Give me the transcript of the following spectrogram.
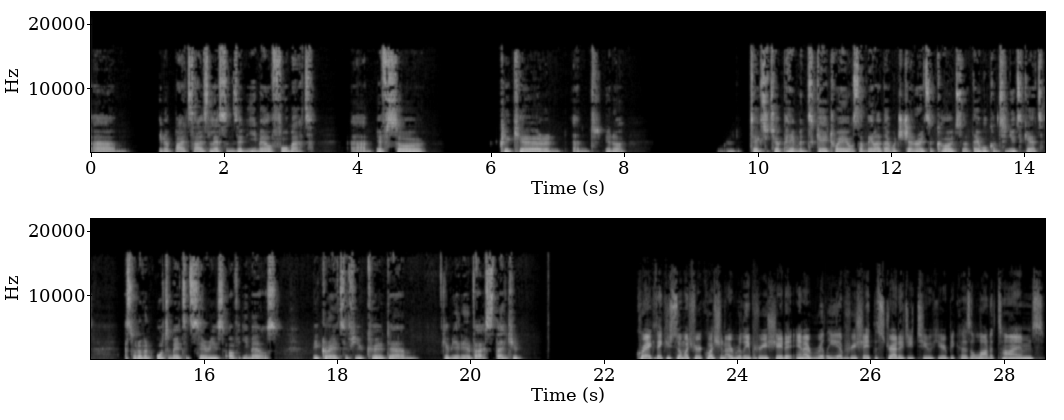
um, you know, bite-sized lessons in email format? Um, if so, click here and and you know, takes you to a payment gateway or something like that, which generates a code so that they will continue to get a sort of an automated series of emails. Be great if you could um, give me any advice. Thank you. Craig, thank you so much for your question. I really appreciate it. And I really appreciate the strategy too here because a lot of times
